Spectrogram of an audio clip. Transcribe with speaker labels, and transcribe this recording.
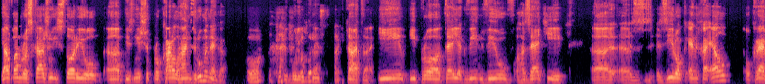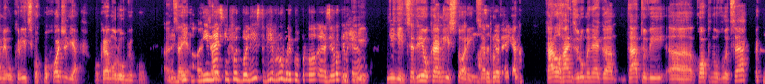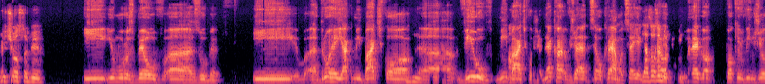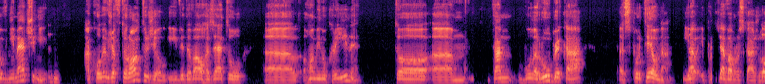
Speaker 1: Я вам розкажу історію е, пізніше про Карл Гайнц Руменега,
Speaker 2: О,
Speaker 1: футболіста.
Speaker 2: футболіст. Так.
Speaker 1: Тата, і, і про те, як він вів в газеті е, е, зірок НХЛ, окреме українського походження, окрему рубрику. А Це,
Speaker 2: Німецький футболіст вів рубрику про зірок
Speaker 1: це,
Speaker 2: НХЛ.
Speaker 1: ні, ні, ні, це дві окремі історії.
Speaker 2: А,
Speaker 1: Це,
Speaker 2: це
Speaker 1: про те, як Карл Гайнц Руменега татові е, копнув в лице
Speaker 2: Нічого собі.
Speaker 1: і йому розбив е, зуби. І е, друге, як мій батько
Speaker 2: Мгм.
Speaker 1: е, вів, мій
Speaker 2: А.
Speaker 1: батько вже не вже це окремо. Це як
Speaker 2: Я зрозумів.
Speaker 1: Карл поки він жив в Німеччині,
Speaker 2: Мгм.
Speaker 1: а коли вже в Торонто жив і видавав газету е, Гомін України, то ем, там була рубрика е, спортивна. Я про це вам розкажу.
